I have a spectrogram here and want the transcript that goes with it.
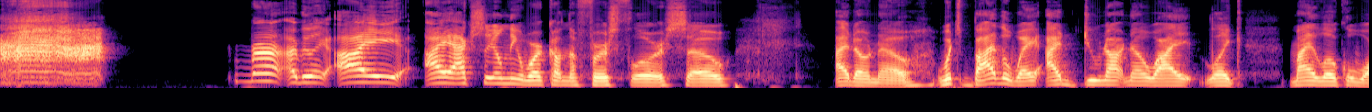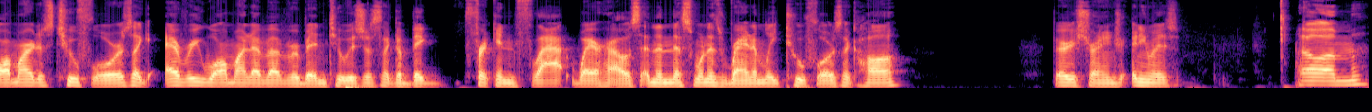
ah! I'd be like, I I actually only work on the first floor, so I don't know. Which, by the way, I do not know why. Like my local Walmart is two floors. Like every Walmart I've ever been to is just like a big freaking flat warehouse, and then this one is randomly two floors. Like, huh? Very strange. Anyways, um,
